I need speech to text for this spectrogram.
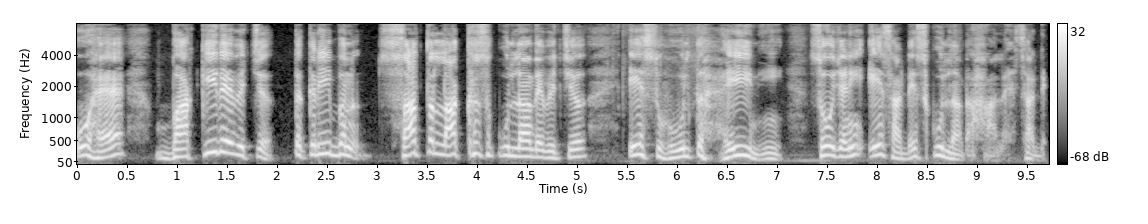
ਉਹ ਹੈ ਬਾਕੀ ਦੇ ਵਿੱਚ ਤਕਰੀਬਨ 7 ਲੱਖ ਸਕੂਲਾਂ ਦੇ ਵਿੱਚ ਇਹ ਸਹੂਲਤ ਹੈ ਹੀ ਨਹੀਂ। ਸੋ ਜਣੀ ਇਹ ਸਾਡੇ ਸਕੂਲਾਂ ਦਾ ਹਾਲ ਹੈ ਸਾਡੇ।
